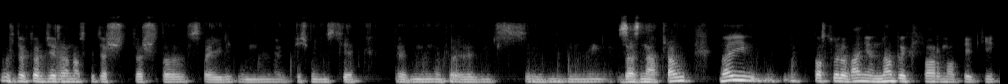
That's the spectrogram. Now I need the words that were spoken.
Już doktor Dzierżanowski też, też to w swojej mm, piśmiennictwie mm, zaznaczał. No i postulowanie nowych form opieki,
